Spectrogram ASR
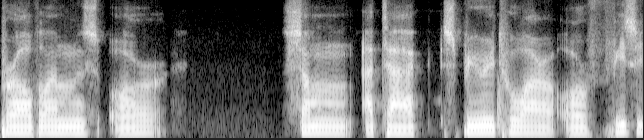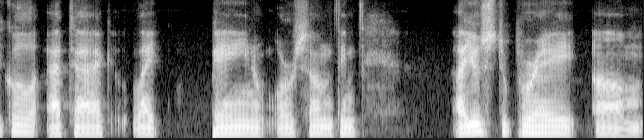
problems or some attack spiritual or physical attack like pain or something i used to pray um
